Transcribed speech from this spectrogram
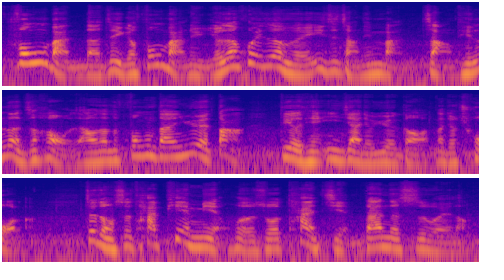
封板的这个封板率，有人会认为一只涨停板涨停了之后，然后它的封单越大，第二天溢价就越高，那就错了。这种是太片面或者说太简单的思维了。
